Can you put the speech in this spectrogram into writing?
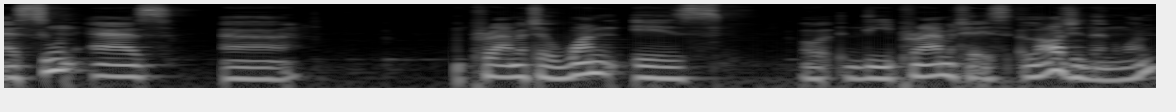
as soon as uh, parameter 1 is or the parameter is larger than 1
